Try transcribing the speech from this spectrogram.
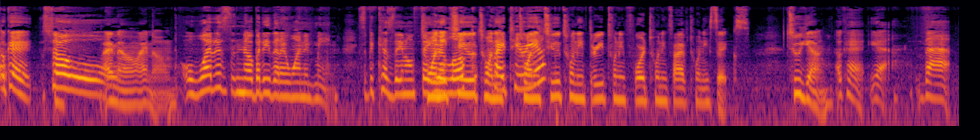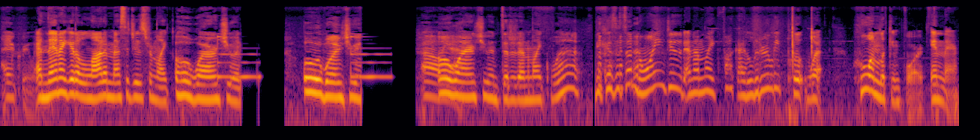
Okay. So I know, I know. What does nobody that I wanted mean? Is it because they don't fit your 22, look 20, criteria? 22, 23, 24, 25, 26. Too young. Okay. Yeah. That I agree with. And then I get a lot of messages from like, "Oh, why aren't you in Oh, why aren't you in oh. oh, yeah. why aren't you in da da da? And I'm like, what? Because it's annoying, dude. And I'm like, fuck, I literally put what, who I'm looking for in there.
